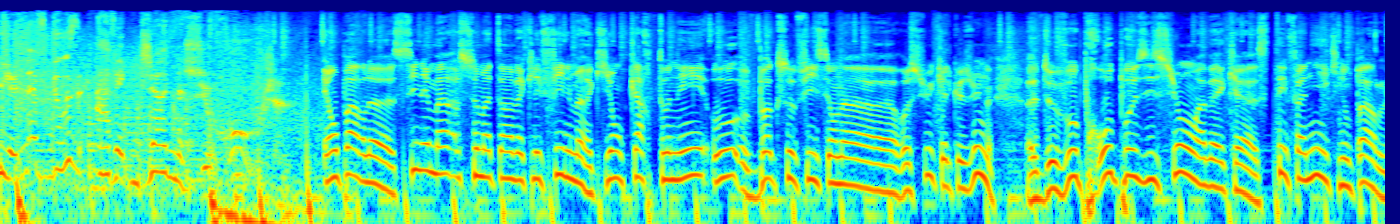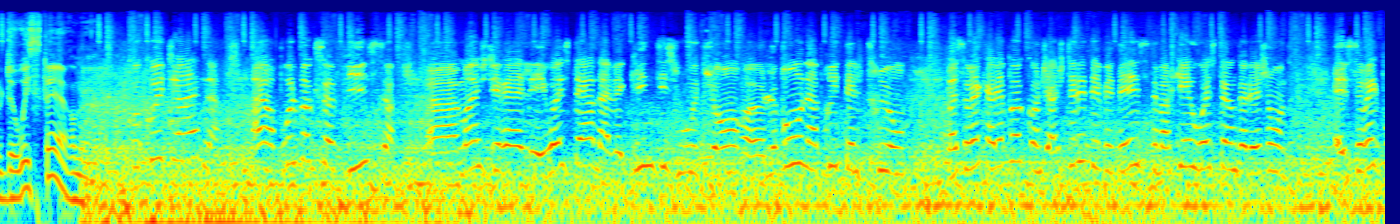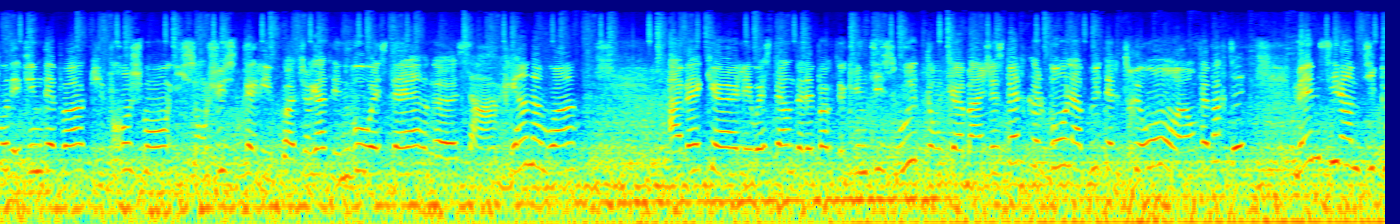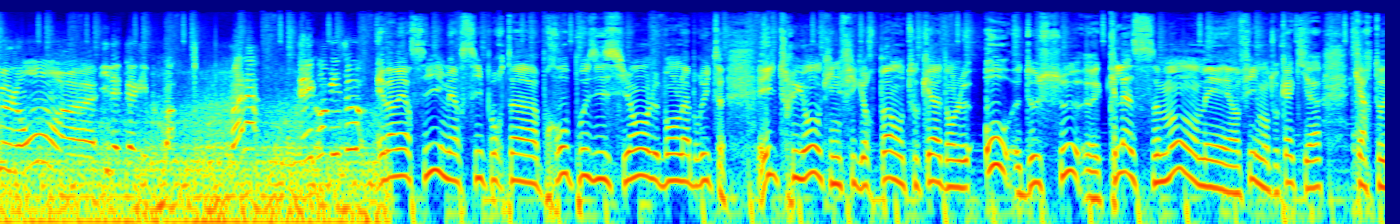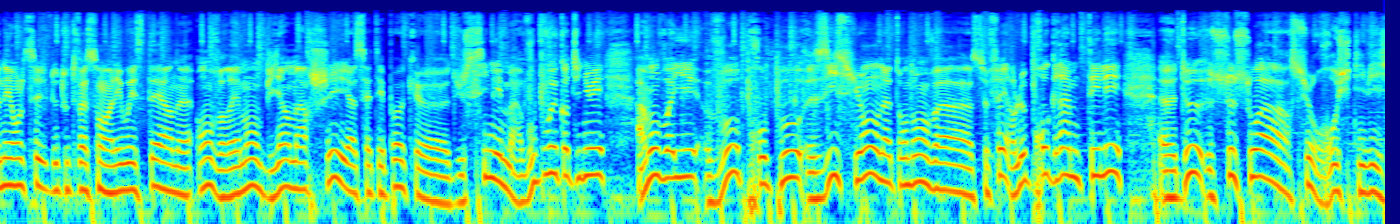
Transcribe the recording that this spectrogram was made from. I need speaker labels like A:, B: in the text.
A: Le 9-12 avec John.
B: Sur Rouge.
C: Et on parle cinéma ce matin avec les films qui ont cartonné au box-office. Et on a reçu quelques-unes de vos propositions avec Stéphanie qui nous parle de western.
D: John Alors pour le box-office, euh, moi je dirais les westerns avec Clint Eastwood, genre euh, Le Bon, la Brute et le Truand. C'est vrai qu'à l'époque quand j'ai acheté les DVD, c'était marqué western de légende. Et c'est vrai que pour des films d'époque, franchement, ils sont juste terribles. Quoi. Tu regardes les nouveaux westerns, euh, ça n'a rien à voir avec euh, les westerns de l'époque de Clint Eastwood. Donc euh, ben, j'espère que le bon, la brute et le truand en fait partie. Même s'il est un petit peu long, il est terrible. Voilà des gros bisous
C: Eh ben merci, merci pour ta proposition, le bon, la brute et le truand qui ne figurent pas en tout cas dans le haut de ce classement, mais un film en tout cas qui a cartonné, on le sait de toute façon, hein, les westerns ont vraiment bien marché à cette époque du cinéma. Vous pouvez continuer à m'envoyer vos propositions. Attendant, on va se faire le programme télé de ce soir sur Rouge TV.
